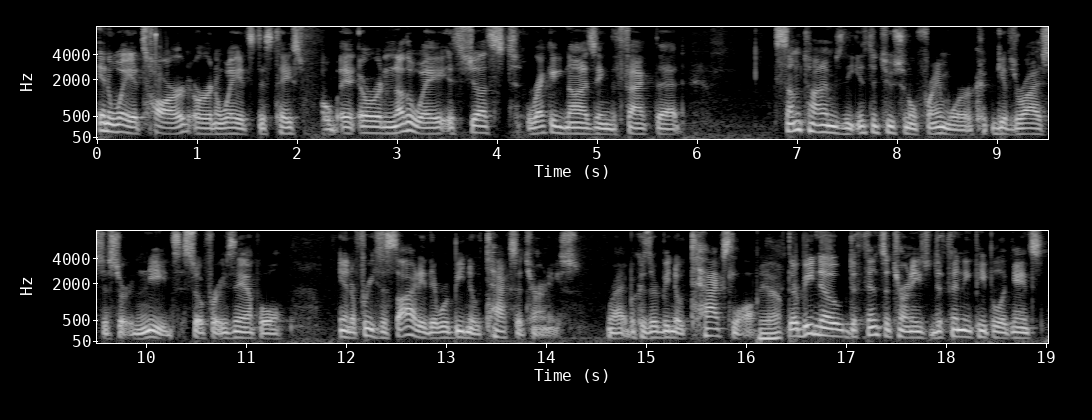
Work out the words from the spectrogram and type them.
in a way it's hard, or in a way it's distasteful, or in another way it's just recognizing the fact that sometimes the institutional framework gives rise to certain needs. So, for example, in a free society, there would be no tax attorneys right? Because there'd be no tax law. There'd be no defense attorneys defending people against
